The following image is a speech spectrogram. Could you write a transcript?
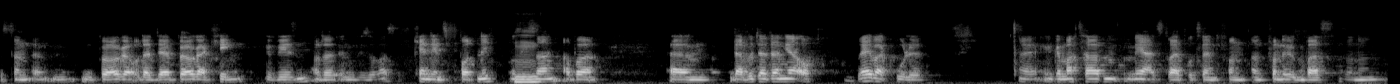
ist dann irgendein Burger oder der Burger King gewesen oder irgendwie sowas. Ich kenne den Spot nicht, muss ich Mhm. sagen, aber ähm, da wird er dann ja auch selber coole äh, gemacht haben, mehr als 3% von, von irgendwas, sondern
